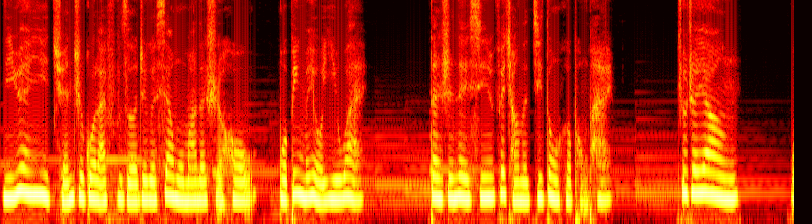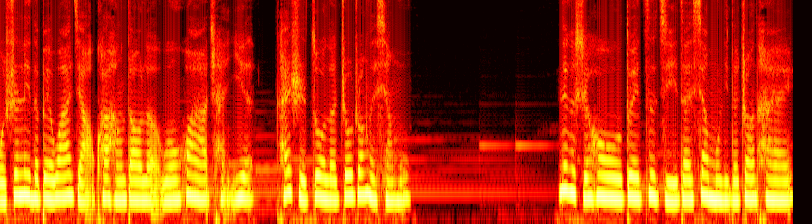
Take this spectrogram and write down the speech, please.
你愿意全职过来负责这个项目吗？的时候，我并没有意外，但是内心非常的激动和澎湃。就这样，我顺利的被挖角，跨行到了文化产业，开始做了周庄的项目。那个时候，对自己在项目里的状态，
